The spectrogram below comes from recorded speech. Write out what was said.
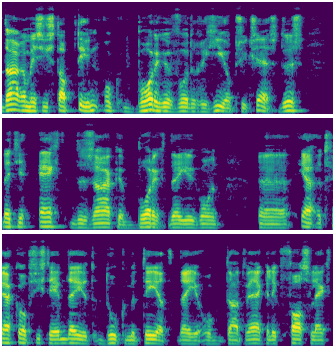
Daarom is die stap 10 ook borgen voor de regie op succes. Dus dat je echt de zaken borgt. Dat je gewoon uh, ja, het verkoopsysteem, dat je het documenteert. Dat je ook daadwerkelijk vastlegt.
